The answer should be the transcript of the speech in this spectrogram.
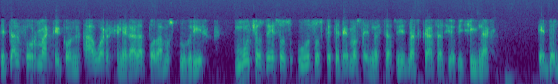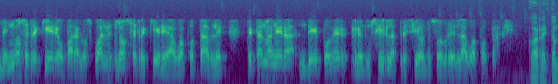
de tal forma que con agua regenerada podamos cubrir muchos de esos usos que tenemos en nuestras mismas casas y oficinas en donde no se requiere o para los cuales no se requiere agua potable, de tal manera de poder reducir la presión sobre el agua potable. Correcto.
